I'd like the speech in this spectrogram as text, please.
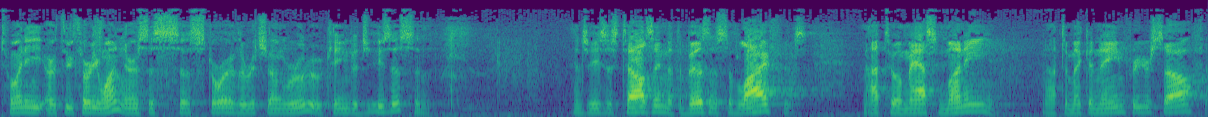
20 or through 31, there's this uh, story of the rich young ruler who came to Jesus, and and Jesus tells him that the business of life is not to amass money, not to make a name for yourself,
